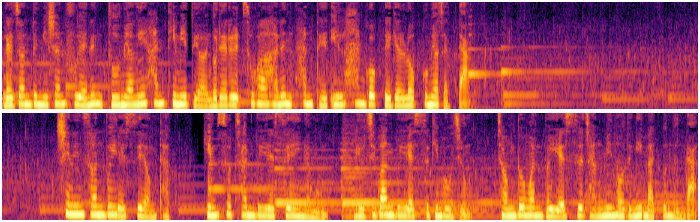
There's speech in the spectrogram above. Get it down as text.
레전드 미션 후에는 두 명이 한 팀이 되어 노래를 소화하는 한 대일 한 곡 대결로 꾸며졌다. 신인선 vs 영탁, 김수찬 vs 이명웅, 류지광 vs 김호중, 정동원 vs 장민호 등이 맞붙는다.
